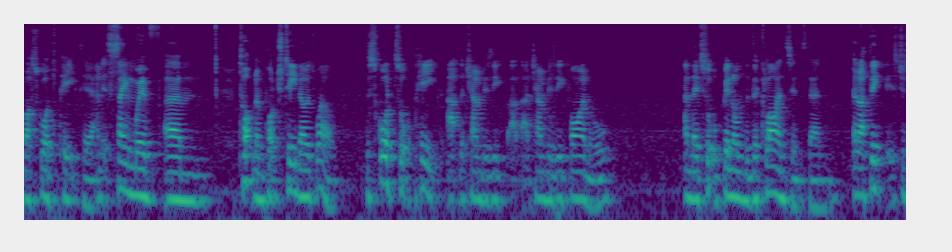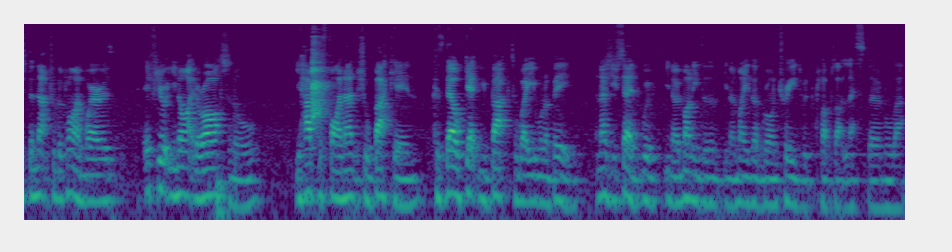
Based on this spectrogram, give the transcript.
my squad's peaked here, and it's same with um, Tottenham, Pochettino as well. The squad sort of peaked at the Champions League at that Champions League final, and they've sort of been on the decline since then. And I think it's just a natural decline. Whereas if you're at United or Arsenal, you have the financial backing because they'll get you back to where you want to be. And as you said, with you know money doesn't you know money doesn't grow on trees with clubs like Leicester and all that.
